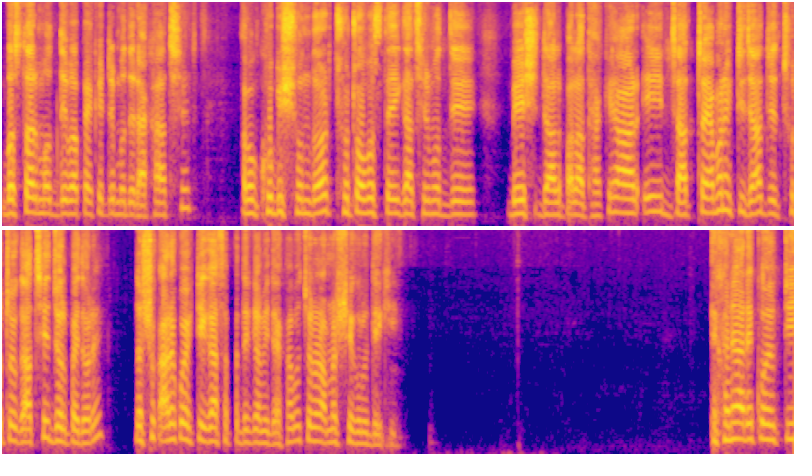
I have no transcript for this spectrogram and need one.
বস্তার মধ্যে বা প্যাকেটের মধ্যে রাখা আছে এবং খুবই সুন্দর। ছোট অবস্থায় এই গাছের মধ্যে বেশ ডালপালা থাকে। আর এই জাতটা এমন একটি জাত যে ছোট গাছে জলপাই ধরে। দর্শক, আরও কয়েকটি গাছ আপনাদেরকে আমি দেখাবো। চলুন আমরা সেগুলো দেখি। এখানে আরে কয়েকটি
